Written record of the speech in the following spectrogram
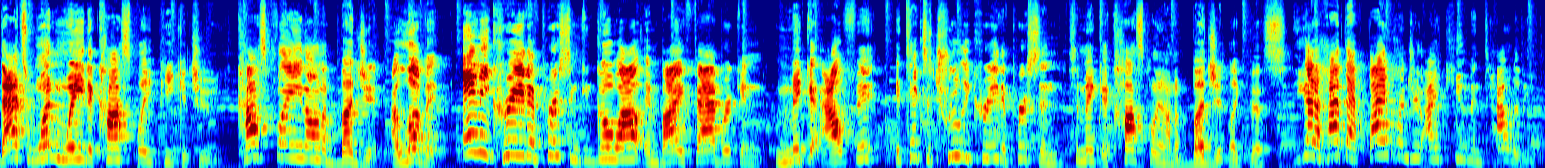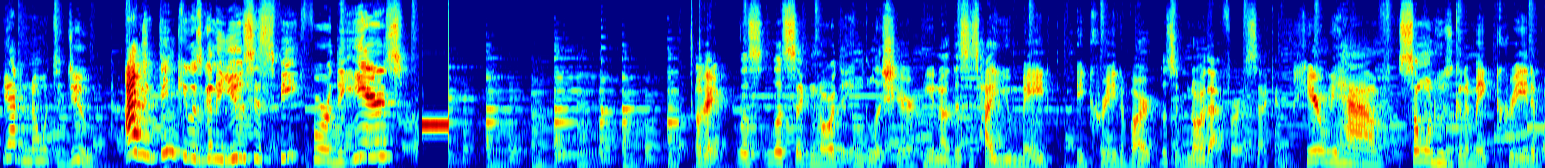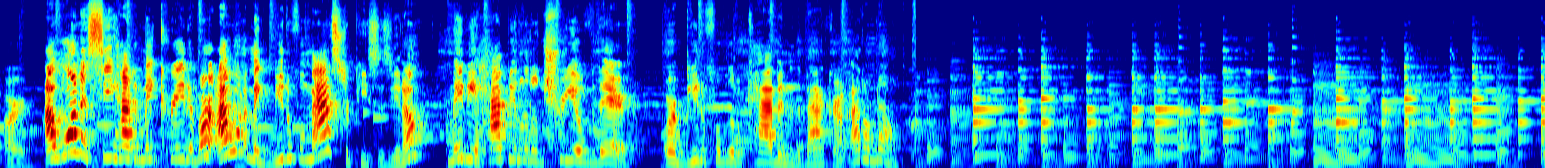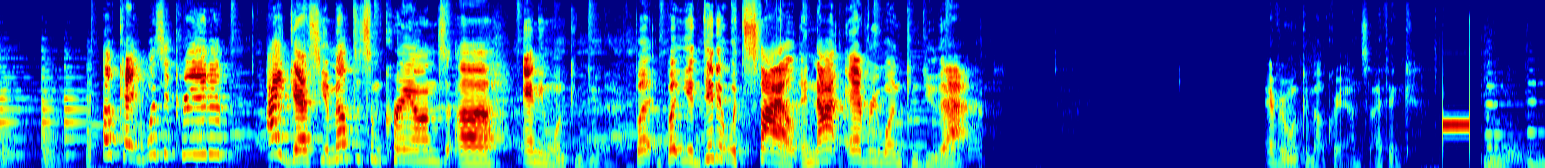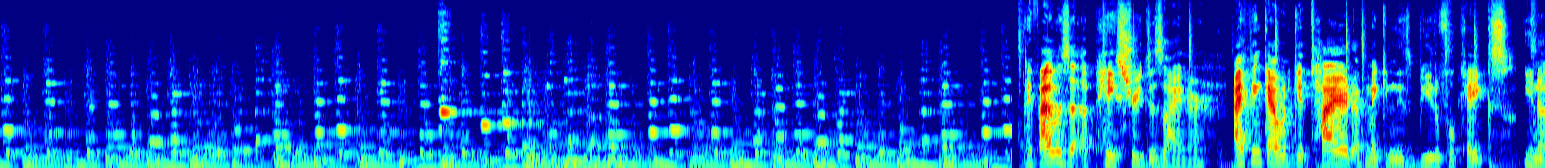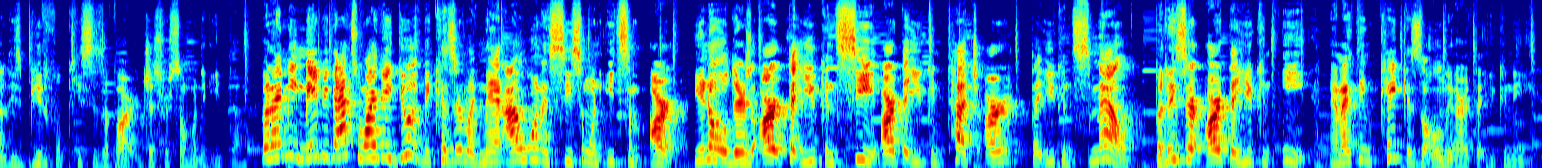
That's one way to cosplay Pikachu. Cosplaying on a budget. I love it. Any creative person can go out and buy fabric and make an outfit. It takes a truly creative person to make a cosplay on a budget like this. You gotta have that 500 IQ mentality. You gotta know what to do. I didn't think he was gonna use his feet for the ears. Okay, let's let's ignore the English here. You know, this is how you made a creative art. Let's ignore that for a second. Here we have someone who's gonna make creative art. I wanna see how to make creative art. I wanna make beautiful masterpieces, you know? Maybe a happy little tree over there or a beautiful little cabin in the background. I don't know. okay, was it creative? I guess you melted some crayons. Uh, anyone can do that. But but you did it with style, and not everyone can do that. Everyone can melt crayons, I think. If I was a pastry designer, I think I would get tired of making these beautiful cakes, you know, these beautiful pieces of art just for someone to eat them. But I mean, maybe that's why they do it because they're like, man, I want to see someone eat some art. You know, there's art that you can see, art that you can touch, art that you can smell. But is there art that you can eat? And I think cake is the only art that you can eat.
